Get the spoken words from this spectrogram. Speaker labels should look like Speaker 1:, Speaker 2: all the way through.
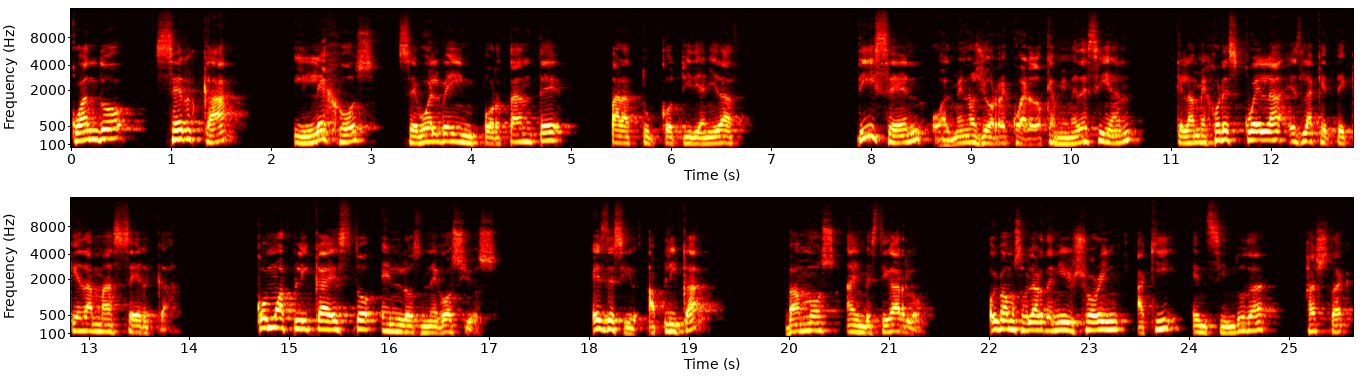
Speaker 1: ¿Cuándo cerca y lejos se vuelve importante para tu cotidianidad? Dicen, o al menos yo recuerdo que a mí me decían, que la mejor escuela es la que te queda más cerca. ¿Cómo aplica esto en los negocios? Es decir, ¿aplica? Vamos a investigarlo. Hoy vamos a hablar de nearshoring aquí en Sin Duda, hashtag.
